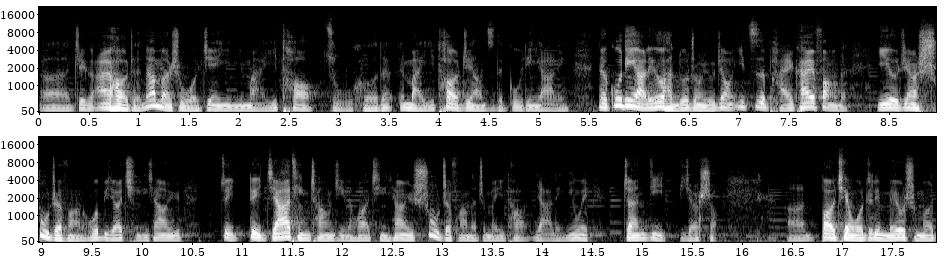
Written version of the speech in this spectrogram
呃这个爱好者，那么是我建议你买一套组合的，买一套这样子的固定哑铃。那固定哑铃有很多种，有这种一字排开放的，也有这样竖着放的。我比较倾向于。最对家庭场景的话，倾向于竖着放的这么一套哑铃，因为占地比较少。啊，抱歉，我这里没有什么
